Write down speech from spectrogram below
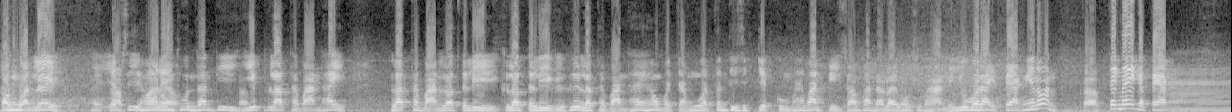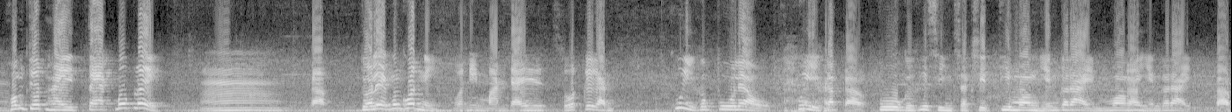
ต้องงวดเลยให้เอฟซีเฮาลงทุนท่านที่ยิบรัฐบาลไทยรัฐบาลลอตเตอรี่ลอตเตอรี่ก็คือรัฐบาลไทยเฮาประจำงวดวันที่17กุมภาพันธ์ปี2565นี่อยู่บ่ได้แตกแน่นอนครับจังไดก็แตก อืมผมจดให้แตกปุ๊บเลย อืมครับ ตัวเลขมงคลนี่ วันนี้มันใจสุดคือกัน คุยกับปูแล้ว คุยกับครับปูก็คือสิ่งศักดิ์สิทธิ์ที่มองเห็นก็ได้ มองครับ ไม่เห็นก็ได้ครับ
